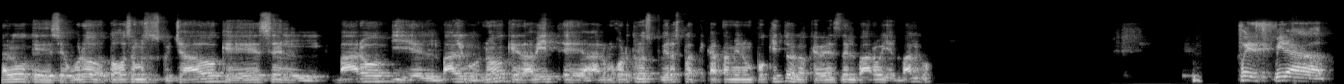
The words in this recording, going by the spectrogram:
algo que seguro todos hemos escuchado, que es el varo y el valgo, ¿no? Que David, eh, a lo mejor tú nos pudieras platicar también un poquito de lo que ves del varo y el valgo. Pues mira,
